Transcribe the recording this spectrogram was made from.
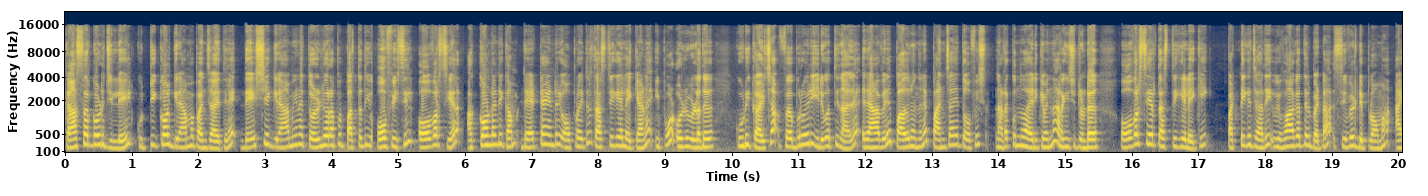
കാസർഗോഡ് ജില്ലയിൽ കുറ്റിക്കോൾ ഗ്രാമപഞ്ചായത്തിലെ ദേശീയ ഗ്രാമീണ തൊഴിലുറപ്പ് പദ്ധതി ഓഫീസിൽ overseer accountant cum data entry operator തസ്തികയിലേക്കാണ് ഇപ്പോൾ ഒഴിവുള്ളത്. കൂടിക്കാഴ്ച ഫെബ്രുവരി ഇരുപത്തിനാലിന് രാവിലെ പതിനൊന്നിന് പഞ്ചായത്ത് ഓഫീസ് നടക്കുന്നതായിരിക്കുമെന്ന് അറിയിച്ചിട്ടുണ്ട്. ഓവർസിയർ തസ്തികയിലേക്ക് പട്ടികജാതി വിഭാഗത്തിൽപ്പെട്ട civil diploma I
